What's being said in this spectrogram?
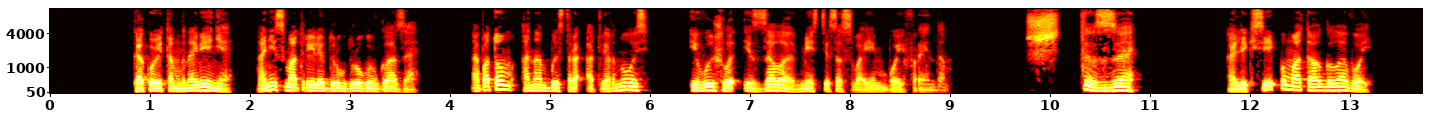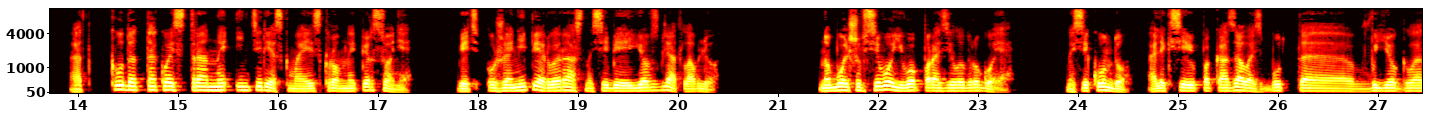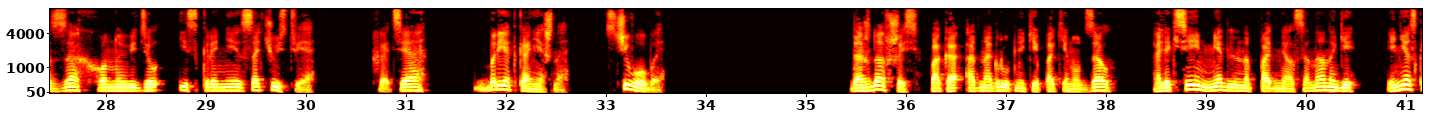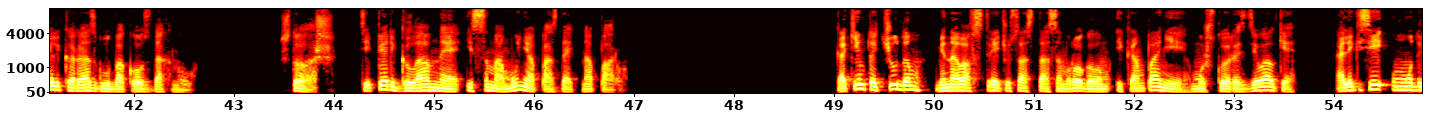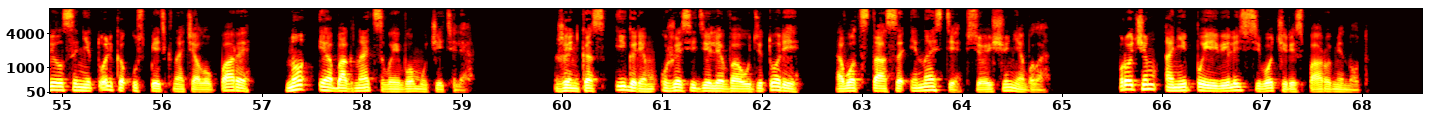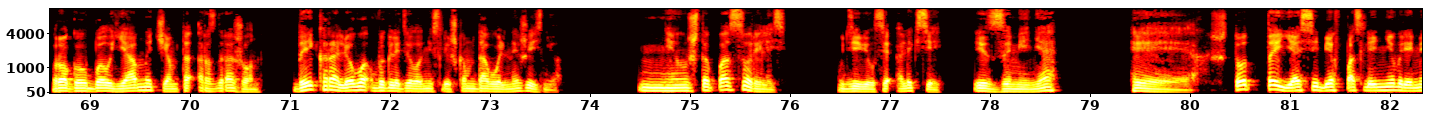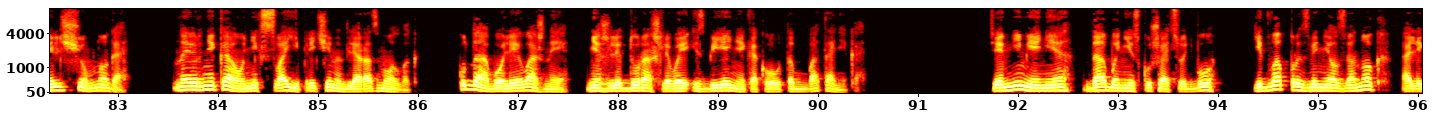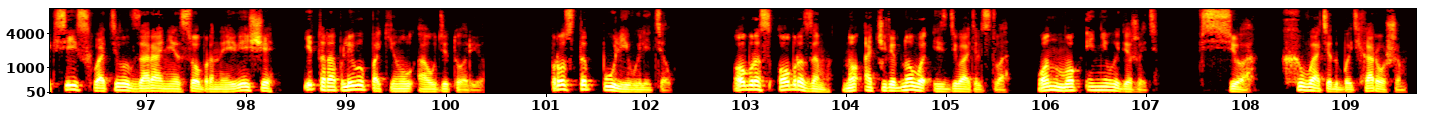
Какое-то мгновение они смотрели друг другу в глаза. А потом она быстро отвернулась и вышла из зала вместе со своим бойфрендом. «Что за...» Алексей помотал головой. «Откуда такой странный интерес к моей скромной персоне? Ведь уже не первый раз на себе ее взгляд ловлю». Но больше всего его поразило другое. На секунду Алексею показалось, будто в ее глазах он увидел искреннее сочувствие. Хотя, бред, конечно. С чего бы? Дождавшись, пока одногруппники покинут зал, Алексей медленно поднялся на ноги и несколько раз глубоко вздохнул. Что ж, теперь главное и самому не опоздать на пару. Каким-то чудом, миновав встречу со Стасом Роговым и компанией в мужской раздевалке, Алексей умудрился не только успеть к началу пары, но и обогнать своего мучителя. Женька с Игорем уже сидели в аудитории, а вот Стаса и Насти все еще не было. Впрочем, они появились всего через пару минут. Рогов был явно чем-то раздражен, да и Королева выглядела не слишком довольной жизнью. «Неужто поссорились?» – удивился Алексей. «Из-за меня?» «Эх, что-то я себе в последнее время льщу много. Наверняка у них свои причины для размолвок, куда более важные, нежели дурашливое избиение какого-то ботаника. Тем не менее, дабы не искушать судьбу, едва прозвенел звонок, Алексей схватил заранее собранные вещи и торопливо покинул аудиторию. Просто пулей вылетел. Образ образом, но очередного издевательства он мог и не выдержать. Все, хватит быть хорошим.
